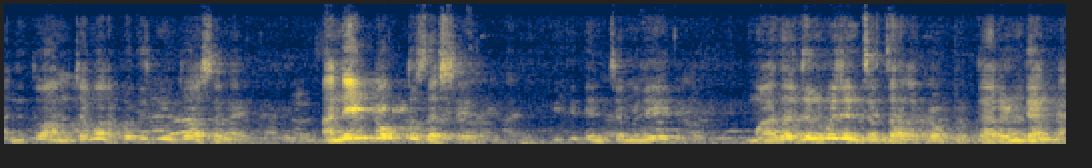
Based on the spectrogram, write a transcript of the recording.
आणि तो आमच्या मार्फतच मिळतो असं नाही. अनेक डॉक्टर्स असे आहेत की ते त्यांच्या म्हणजे माझा जन्म ज्यांच्यात झाला डॉक्टर कारंड्यांना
